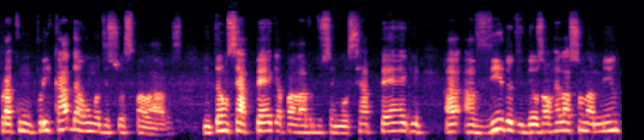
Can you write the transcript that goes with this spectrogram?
para cumprir cada uma de suas palavras. Então, se apegue à palavra do Senhor. Se apegue à, à vida de Deus, ao relacionamento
